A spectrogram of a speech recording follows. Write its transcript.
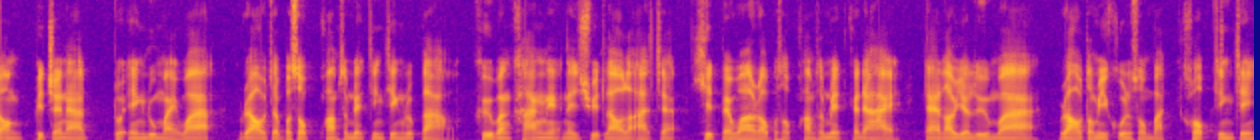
ลองพิจารณาตัวเองดูใหม่ว่า เราจะประสบความสำเร็จจริง ๆ หรือเปล่า คือบางครั้งเนี่ยในชีวิตเราเราอาจจะคิดไปว่าเราประสบความสำเร็จก็ได้ แต่เราอย่าลืมว่าเราต้องมีคุณสมบัติครบจริง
